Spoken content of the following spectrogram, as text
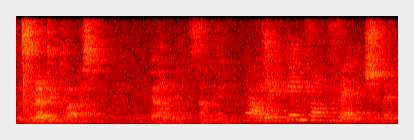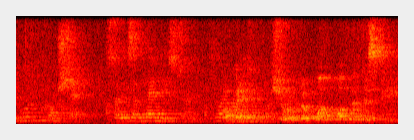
The semantic class? Velvet, something. No, it came from French, the word crochet. So it's a blended term of Okay, kind of word? sure, but what, what would this be?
